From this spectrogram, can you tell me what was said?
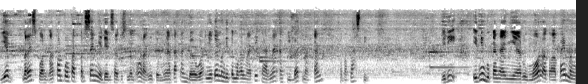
dia merespon 84 persennya dari 106 orang itu mengatakan bahwa penyu itu emang ditemukan mati karena akibat makan sampah plastik. Jadi ini bukan hanya rumor atau apa emang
